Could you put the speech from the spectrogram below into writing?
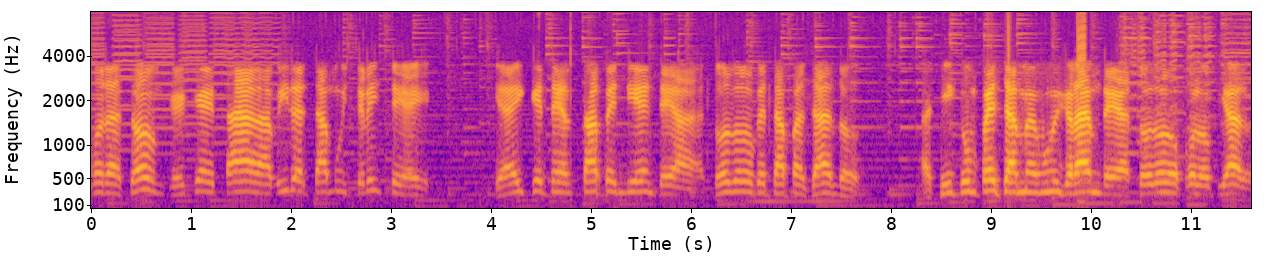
corazón, que es que está, la vida está muy triste. Y hay que estar pendiente a todo lo que está pasando. Así que un pésame muy grande a todos los colombianos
